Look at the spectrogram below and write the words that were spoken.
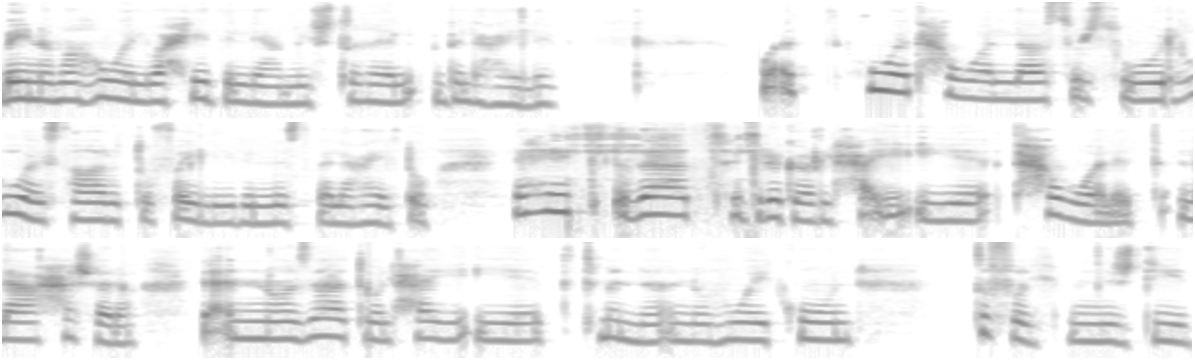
بينما هو الوحيد اللي عم يشتغل بالعيلة. وقت هو تحول لصرصور هو صار طفيلي بالنسبة لعيلته. لهيك ذات جريجر الحقيقية تحولت لحشرة لأنه ذاته الحقيقية بتتمنى إنه هو يكون طفل من جديد.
